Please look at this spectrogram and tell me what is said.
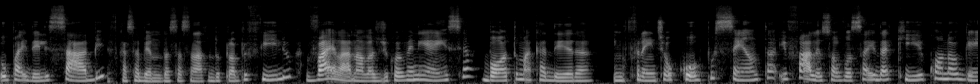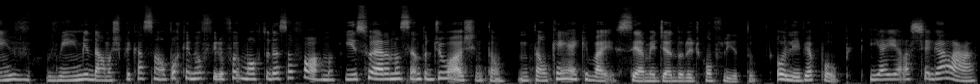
O pai dele sabe, fica sabendo do assassinato do próprio filho, vai lá na loja de conveniência, bota uma cadeira em frente ao corpo, senta e fala: Eu só vou sair daqui quando alguém vir me dar uma explicação, porque meu filho foi morto dessa forma. Isso era no centro de Washington. Então, quem é que vai ser a mediadora de conflito? Olivia Pope. E aí ela chega lá,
